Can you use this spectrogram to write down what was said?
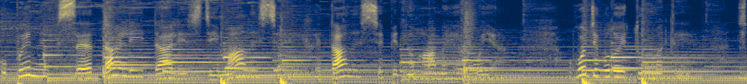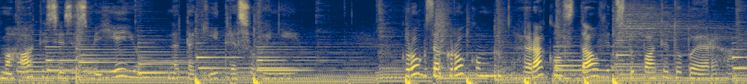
купини все далі й далі здіймалися і хиталися під ногами героя. Годі було й думати, змагатися зі змією на такій трясовині. Крок за кроком Геракл став відступати до берега.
